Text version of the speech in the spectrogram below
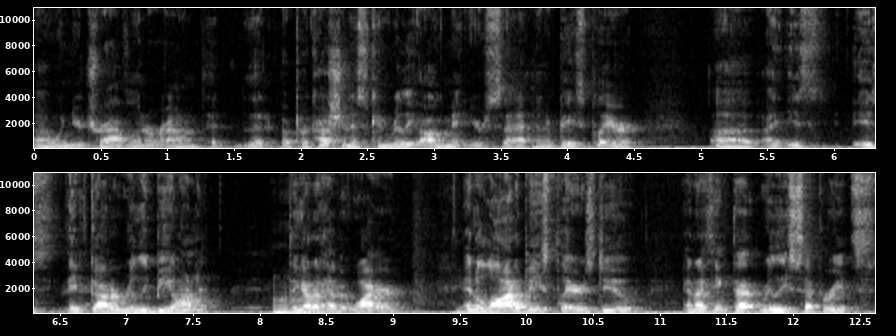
uh, when you're traveling around. That that a percussionist can really augment your set, and a bass player uh, is is they've got to really be on it. They got to have it wired, and a lot of bass players do. And I think that really separates,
